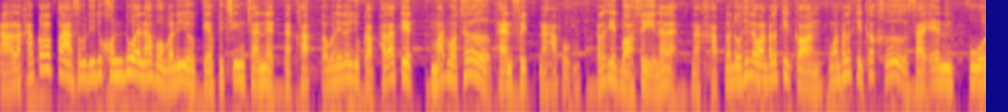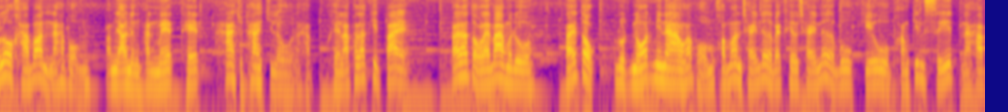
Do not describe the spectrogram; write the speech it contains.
เอาละครับก็กราบสวัสดีทุกคนด้วยนะผมวันนี้อยู่กับเกม Fishing Planet นะครับแล้ววันนี้เราอยู่กับภารกิจ Mud Water Pan Fit นะครับผมภารกิจบ่อ4นั่นแหละนะครับเราดูที่รางวัลภารกิจก่อนรางวัลภารกิจก็คือสายเอ็นฟูโลคาร์บอนนะครับผมความยาว 1,000 เมตร เทส 5.5 กิโลนะครับโอเครับภารกิจไปไปเราตกอะไรบ้างมาดูไปตกหลุดโน้ตมีนาวครับผม Common Shiner Blacktail Shiner Blue Gill Pumpkin Seed นะครับ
